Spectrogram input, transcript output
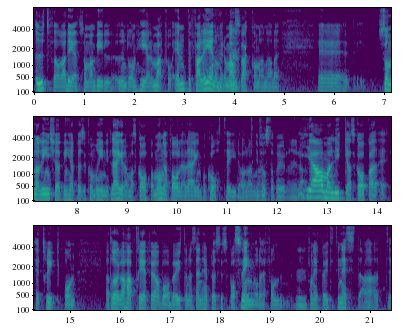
utföra det som man vill under en hel match och inte falla igenom i de här svackorna när det eh, som när Linköping helt plötsligt kommer in i ett läge där man skapar många farliga lägen på kort tid. Och I man, första perioden idag. Ja, man lyckas skapa ett tryck från att Rögle har haft tre, fyra bra byten och sen helt plötsligt så bara svänger det från, Mm. från ett byte till nästa. Att eh,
